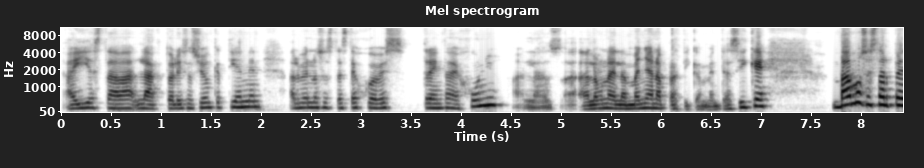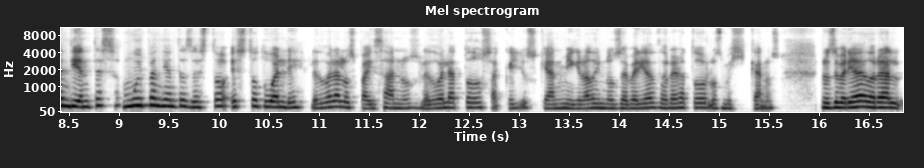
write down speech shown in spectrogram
Ahí estaba la actualización que tienen, al menos hasta este jueves 30 de junio, a, las, a la una de la mañana prácticamente. Así que vamos a estar pendientes, muy pendientes de esto. Esto duele, le duele a los paisanos, le duele a todos aquellos que han migrado y nos debería de doler a todos los mexicanos. Nos debería de doler, al,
